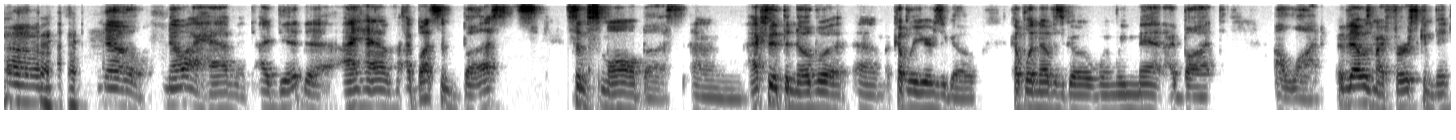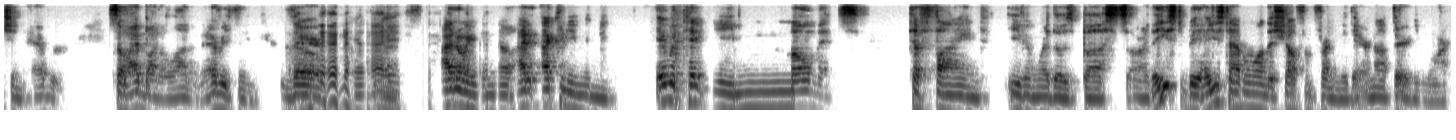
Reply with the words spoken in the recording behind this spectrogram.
um, no, no, I haven't. I did. Uh, I have. I bought some busts, some small busts. Um, actually, at the Nova um, a couple of years ago, a couple of Novas ago, when we met, I bought a lot. That was my first convention ever, so I bought a lot of everything there. And, uh. I don't even know. I, I couldn't even. It would take me moments to find even where those busts are. They used to be. I used to have them on the shelf in front of me. They are not there anymore.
